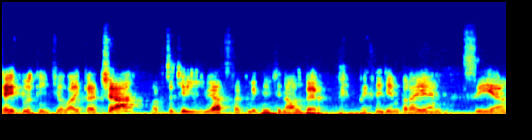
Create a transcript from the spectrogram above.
Hej, kliknite lajkača. Ak chcete vidieť viac, tak kliknite na odber. Pekný deň prajem. See ya.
